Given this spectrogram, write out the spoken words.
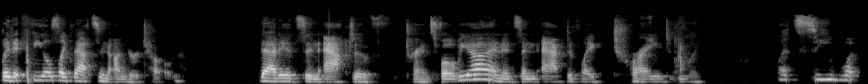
But it feels like that's an undertone that it's an act of transphobia and it's an act of like trying to be like, let's see what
